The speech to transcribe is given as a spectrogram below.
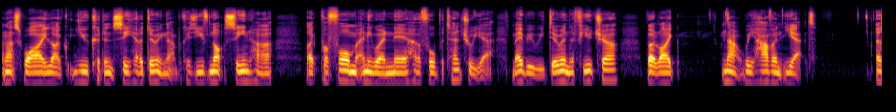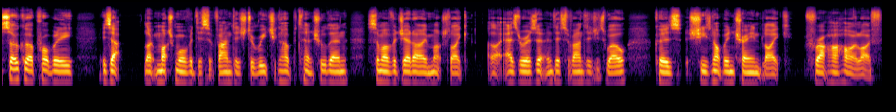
and that's why like you couldn't see her doing that because you've not seen her like perform anywhere near her full potential yet. Maybe we do in the future, but like now we haven't yet. Ahsoka probably is at like much more of a disadvantage to reaching her potential than some other Jedi, much like like Ezra is at a disadvantage as well, because she's not been trained like throughout her whole life.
